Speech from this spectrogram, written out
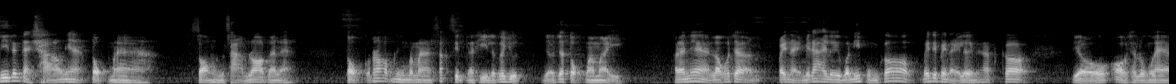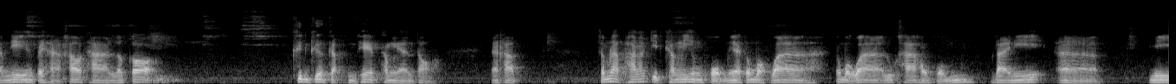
นี่ตั้งแต่เช้าเนี่ยตกมาสองถึงสามรอบแล้วนะตกรอบหนึ่งประมาณสักสิบนาทีแล้วก็หยุดเดี๋ยวจะตกมาใหม่อีกเพราะฉะนั้นเนี่ยเราก็จะไปไหนไม่ได้เลย วันนี้ผมก็ไม่ได้ไปไหนเลยนะครับ ก็เดี๋ยวออกจากโรงแรมนี่ไปหาข้าวทานแล้วก็ขึ้นเครื่องกลับกรุงเทพทำงานต่อ นะครับสำหรับภารกิจครั้งนี้ของผมเนี่ยต้องบอกว่าต้องบอกว่าลูกค้าของผมรายนี้มี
